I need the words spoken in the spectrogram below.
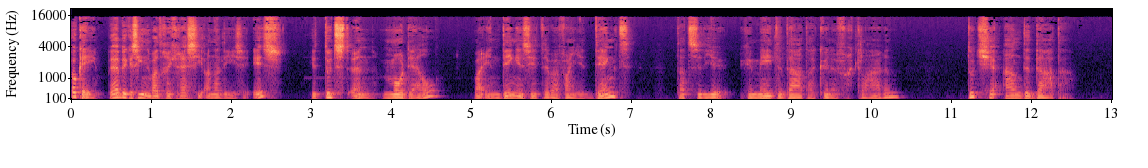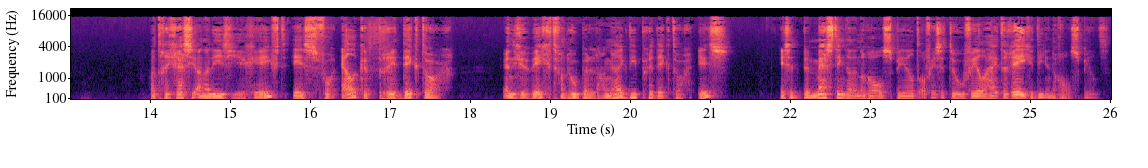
Oké, we hebben gezien wat regressieanalyse is. Je toetst een model waarin dingen zitten waarvan je denkt dat ze je gemeten data kunnen verklaren. Toets je aan de data. Wat regressieanalyse je geeft, is voor elke predictor een gewicht van hoe belangrijk die predictor is is het bemesting dat een rol speelt of is het de hoeveelheid regen die een rol speelt?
